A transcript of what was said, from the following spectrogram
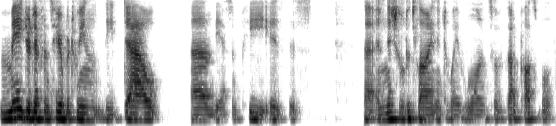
major difference here between the Dow and the S&P is this uh, initial decline into wave one. So we've got a possible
